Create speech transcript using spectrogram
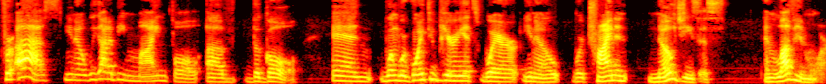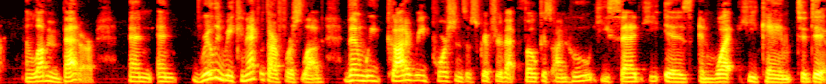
for us, you know, we got to be mindful of the goal. And when we're going through periods where, you know, we're trying to know Jesus and love him more and love him better and and really reconnect with our first love, then we got to read portions of scripture that focus on who he said he is and what he came to do.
